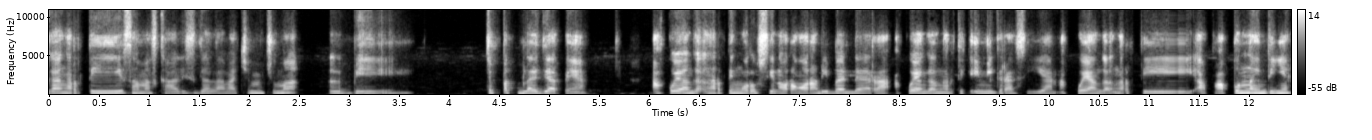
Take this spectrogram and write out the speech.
nggak ngerti sama sekali segala macam cuma lebih cepet belajarnya. Aku yang nggak ngerti ngurusin orang-orang di bandara aku yang nggak ngerti keimigrasian aku yang nggak ngerti apa pun lah intinya.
